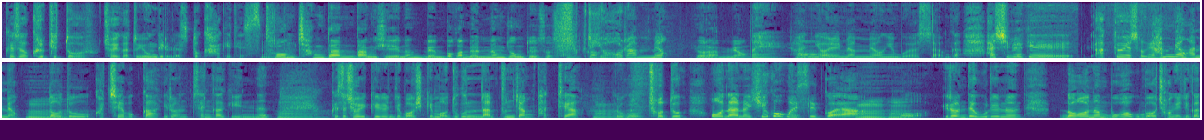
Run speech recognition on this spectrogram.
그래서 그렇게 또 저희가 또 용기를 내서 또 가게 됐습니다. 처음 창단 당시에는 멤버가 몇 명 정도 였었습니까? 11명? 11명. 네. 한열몇 명이 모였어요. 그러니까 한 10여 개 학교에서 그냥 한 명, 한 명. 음. 너도 같이 해볼까? 이런 생각이 있는. 음. 그래서 저희끼리 이제 멋있게 뭐 누구는 난 분장 파트야. 음. 그리고 저도 어, 나는 희곡을 쓸 거야. 뭐 이런데 우리는 너는 뭐 하고 뭐 정해지니까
